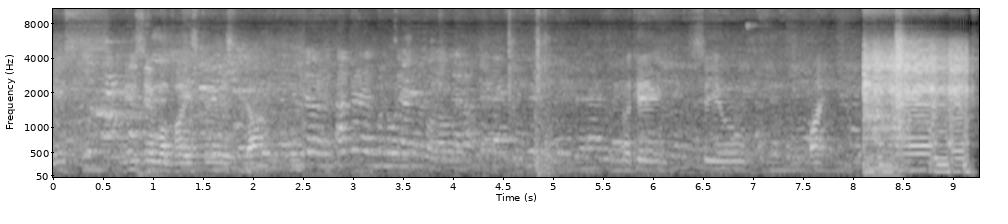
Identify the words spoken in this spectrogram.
Museum of Ice Cream is done. Okay, see you. Bye.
